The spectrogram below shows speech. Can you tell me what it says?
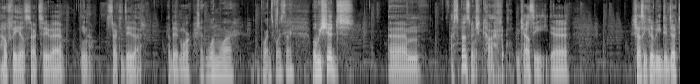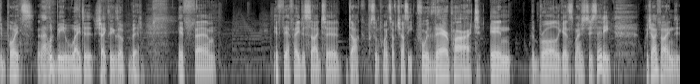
hopefully he'll start to, uh, you know, start to do that a bit more. Check one more important sports story. Well, we should, um, I suppose, mention Chelsea. Uh, Chelsea could be deducted points. That would be a way to shake things up a bit. If um, if the FA decide to dock some points off Chelsea for their part in the brawl against Manchester City, which I find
